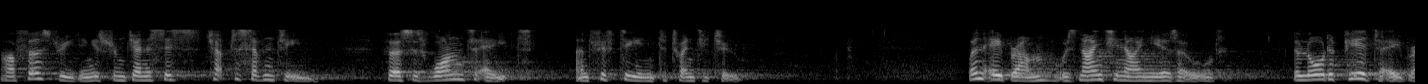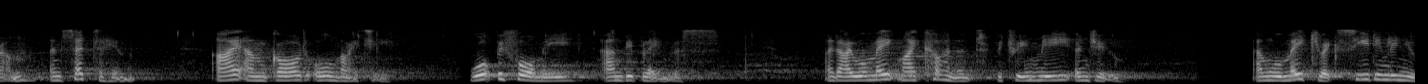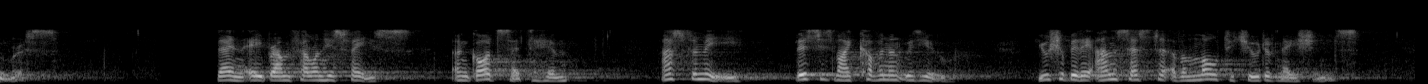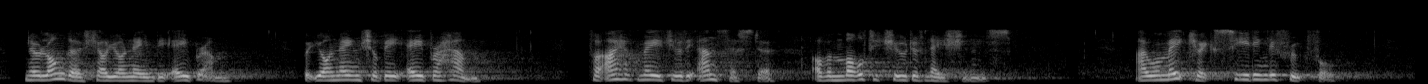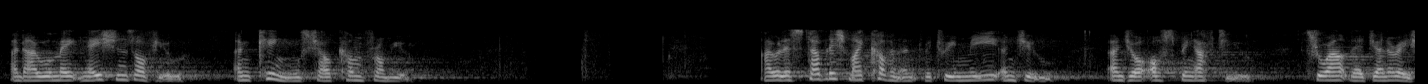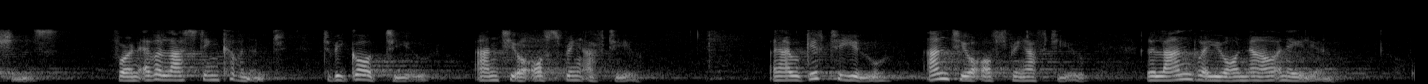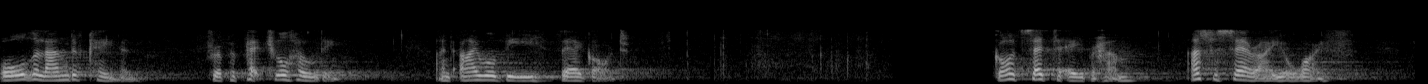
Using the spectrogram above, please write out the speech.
Our first reading is from Genesis chapter 17, verses 1 to 8 and 15 to 22. When Abram was 99 years old, the Lord appeared to Abram and said to him, I am God Almighty. Walk before me and be blameless. And I will make my covenant between me and you, and will make you exceedingly numerous. Then Abram fell on his face, and God said to him, As for me, this is my covenant with you. You shall be the ancestor of a multitude of nations. No longer shall your name be Abram, but your name shall be Abraham. For I have made you the ancestor of a multitude of nations. I will make you exceedingly fruitful, and I will make nations of you, and kings shall come from you. I will establish my covenant between me and you and your offspring after you throughout their generations for an everlasting covenant to be God to you and to your offspring after you. And I will give to you and to your offspring after you the land where you are now an alien, all the land of Canaan, for a perpetual holding, and I will be their God. God said to Abraham, As for Sarai, your wife,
